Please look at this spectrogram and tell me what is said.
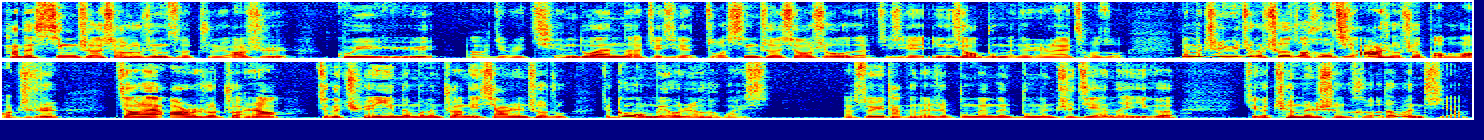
它的新车销售政策主要是归于啊，就是前端的这些做新车销售的这些营销部门的人来操作。那么至于这个车子后期二手车保不保值，将来二手车转让这个权益能不能转给下任车主，这跟我没有任何关系啊。所以它可能是部门跟部门之间的一个这个成本审核的问题啊。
